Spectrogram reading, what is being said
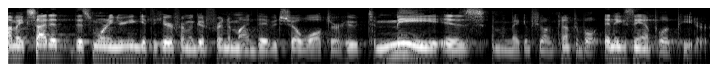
I'm excited this morning. You're going to get to hear from a good friend of mine, David Showalter, who to me is, I'm going to make him feel uncomfortable, an example of Peter.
